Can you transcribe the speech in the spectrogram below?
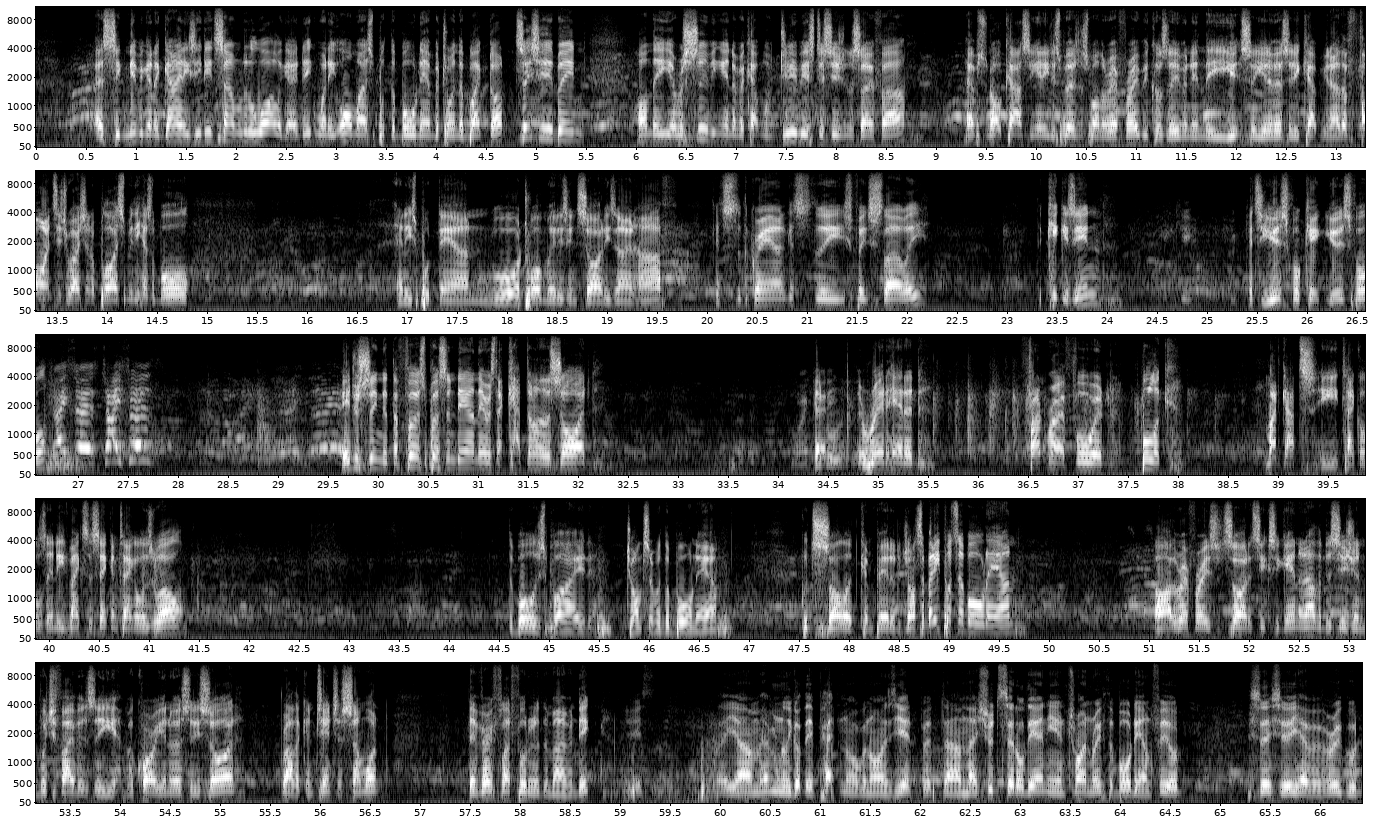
as significant a gain as he did some little while ago, Dick, when he almost put the ball down between the black dot. CC has been on the uh, receiving end of a couple of dubious decisions so far. Perhaps not casting any dispersions upon the referee because even in the University Cup, you know, the fine situation applies. Smithy has a ball and he's put down or 12 metres inside his own half. Gets to the ground, gets to his feet slowly. The kick is in. It's a useful kick, useful. Chasers, chasers! Interesting that the first person down there is the captain on the side. That, the red-headed front row forward, Bullock, Mudguts. He tackles and he makes the second tackle as well. The ball is played. Johnson with the ball now. Good solid competitor Johnson, but he puts the ball down. Oh, the referee's decided six again. Another decision which favours the Macquarie University side. Rather contentious somewhat. They're very flat-footed at the moment, Dick. Yes. They um, haven't really got their pattern organised yet, but um, they should settle down here and try and reef the ball downfield. CCE have a very good,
